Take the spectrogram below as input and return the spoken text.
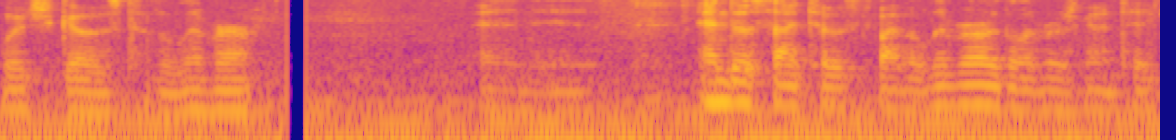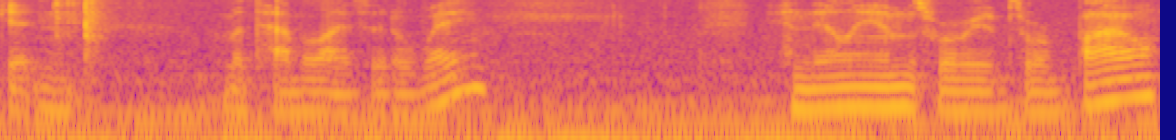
which goes to the liver endocytosed by the liver. The liver is going to take it and metabolize it away. In the ileums, where we absorb bile.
